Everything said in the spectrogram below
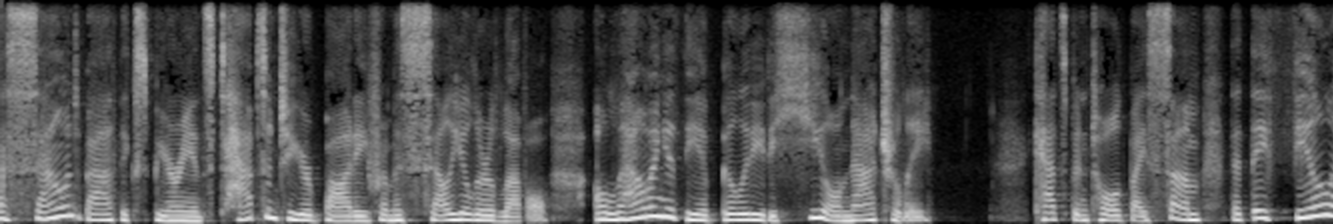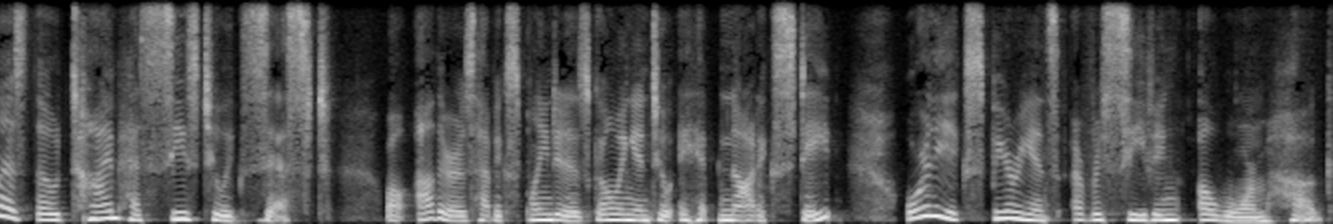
A sound bath experience taps into your body from a cellular level, allowing it the ability to heal naturally. Kat's been told by some that they feel as though time has ceased to exist while others have explained it as going into a hypnotic state or the experience of receiving a warm hug.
